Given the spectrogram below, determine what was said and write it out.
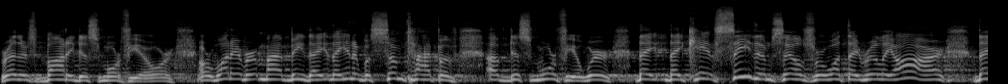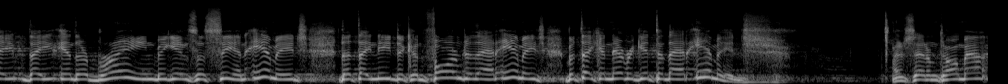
whether it's body dysmorphia or, or whatever it might be. They, they end up with some type of, of dysmorphia where they, they can't see themselves for what they really are. They, they, in their brain, begins to see an image that they need to conform to that image, but they can never get to that image. Understand what I'm talking about?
